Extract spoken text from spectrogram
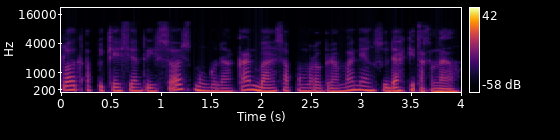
cloud application resource menggunakan bahasa pemrograman yang sudah kita kenal.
